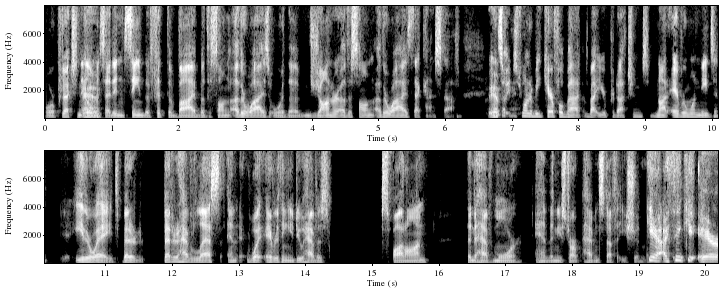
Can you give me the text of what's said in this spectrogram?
or production Yeah. elements that didn't seem to fit the vibe of the song otherwise, or the genre of the song otherwise, that kind of stuff. Yep. And so you just want to be careful about about your productions. Not everyone needs it. Either way, it's better better to have less and what everything you do have is spot on than to have more and then you start having stuff that you shouldn't. yeah i think you air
